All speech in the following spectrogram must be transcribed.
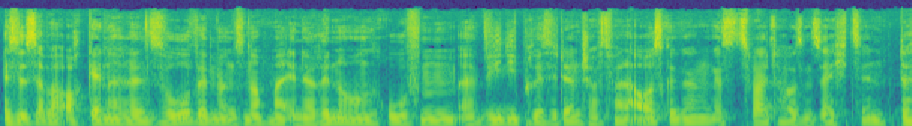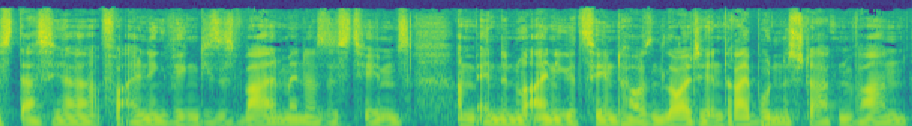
Es ist aber auch generell so, wenn wir uns nochmal in Erinnerung rufen, äh, wie die Präsidentschaftswahl ausgegangen ist 2016, dass das ja vor allen Dingen wegen dieses Wahlmännersystems am Ende nur einige zehntausend Leute in drei Bundesstaaten waren,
